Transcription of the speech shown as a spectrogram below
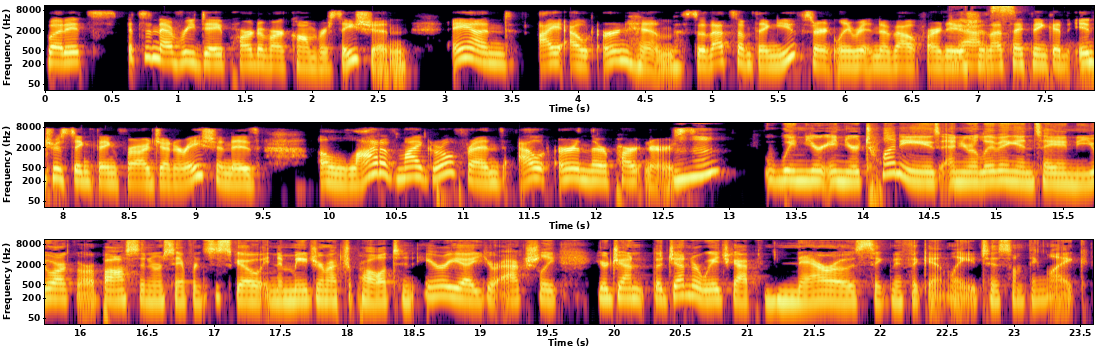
but it's it's an everyday part of our conversation. And I out earn him. So that's something you've certainly written about, Farnoosh. Yes. And that's I think an interesting thing for our generation is a lot of my girlfriends out earn their partners. Mm-hmm when you're in your 20s and you're living in say in New York or Boston or San Francisco in a major metropolitan area you're actually your gen- the gender wage gap narrows significantly to something like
